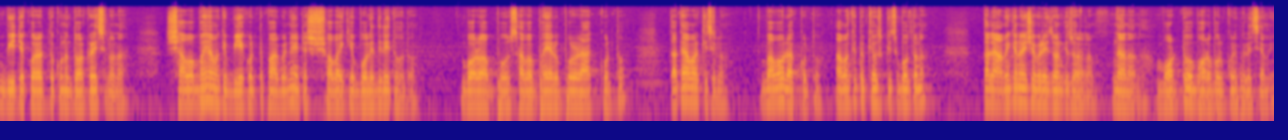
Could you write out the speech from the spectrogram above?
বিয়েটা করার তো কোনো দরকারই ছিল না। সাবাব ভাই আমাকে বিয়ে করতে পারবে না, এটা সবাইকে বলে দিলেই তো হতো। বড় আব্বু, সাবাব ভাইয়ের উপর রাগ করতো। তাতে আমার কী ছিল? বাবাও রাগ করতো। আমাকে তো কেউ কিছু বলতো না। তাহলে আমি কেন হিসেবে রেজওয়ানকে জড়ালাম? না না না, বড্ড বড় ভুল করে ফেলেছি আমি।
